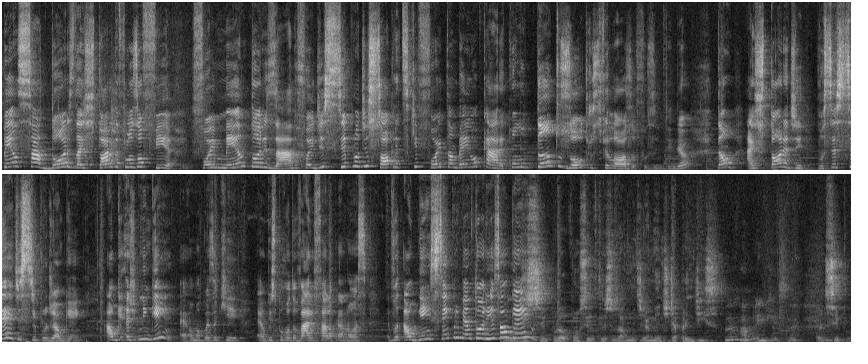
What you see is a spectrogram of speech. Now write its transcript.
pensadores da história da filosofia. Foi mentorizado, foi discípulo de Sócrates, que foi também o cara, como tantos outros filósofos, entendeu? Então, a história de você ser discípulo de alguém, alguém ninguém é uma coisa que é, o bispo Rodovalho fala para nós Alguém sempre mentoriza alguém. O discípulo é o conceito que eles usavam antigamente de aprendiz. Uhum. Aprendiz, né? É o discípulo.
